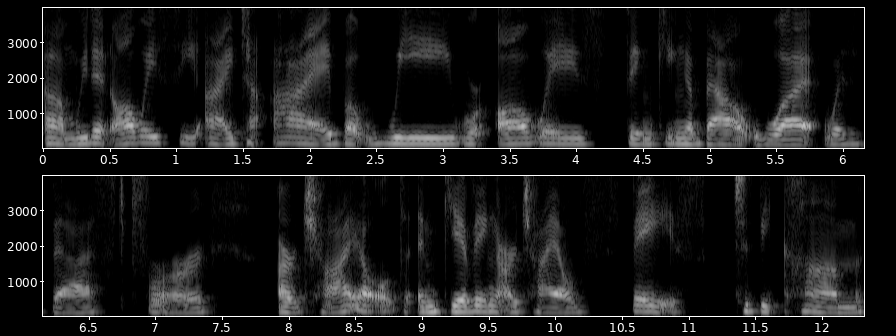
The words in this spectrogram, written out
um, we didn't always see eye to eye but we were always thinking about what was best for our child and giving our child space to become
